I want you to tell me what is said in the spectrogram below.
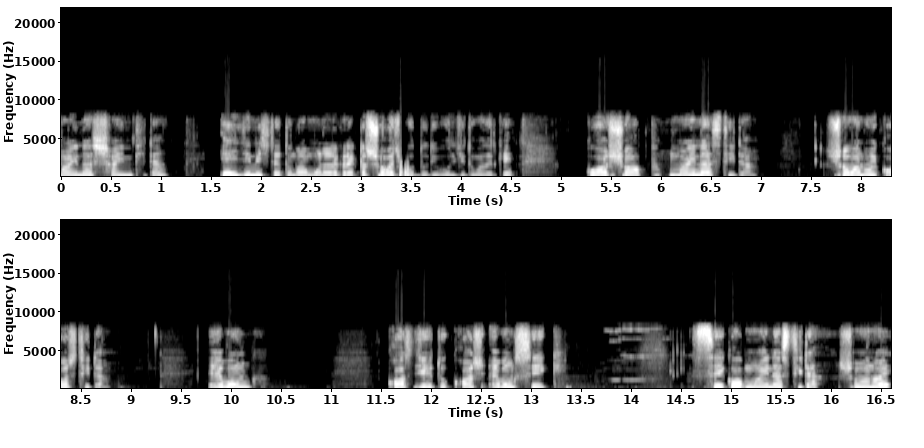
মাইনাস সাইন থিটা এই জিনিসটা তোমরা মনে রাখার একটা সহজ পদ্ধতি বলছি তোমাদেরকে। কস অফ মাইনাস থিটা সমান হয় কস থিটা এবং কস যেহেতু কস এবং sec sec of minus theta সমান হয়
